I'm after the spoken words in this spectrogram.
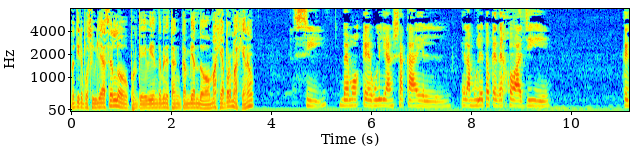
no tiene posibilidad de hacerlo porque evidentemente están cambiando magia por magia, ¿no? Sí, vemos que William saca el, el amuleto que dejó allí, que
